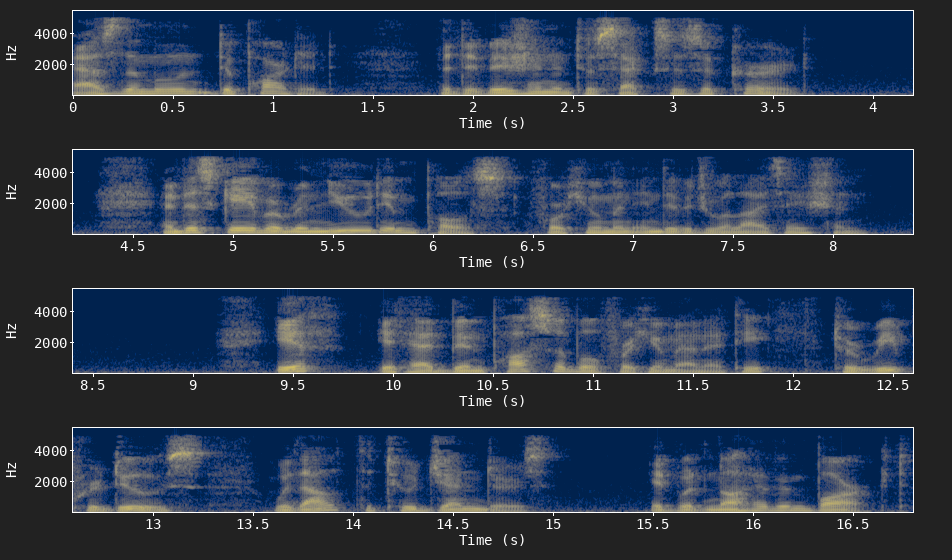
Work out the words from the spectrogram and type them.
as the moon departed, the division into sexes occurred, and this gave a renewed impulse for human individualization. If it had been possible for humanity to reproduce without the two genders, it would not have embarked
